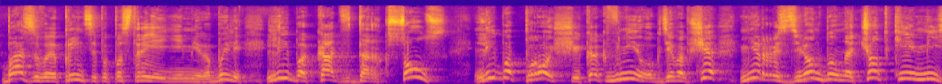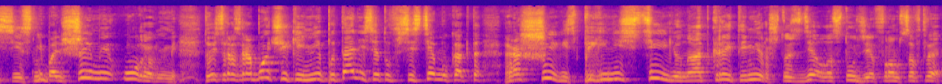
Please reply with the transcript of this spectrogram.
базовые принципы построения мира были либо как в Dark Souls, либо проще, как в Nioh, где вообще мир разделен был на четкие миссии с небольшими уровнями. То есть разработчики не пытались эту систему как-то расширить, перенести ее на открытый мир, что сделала студия From Software.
